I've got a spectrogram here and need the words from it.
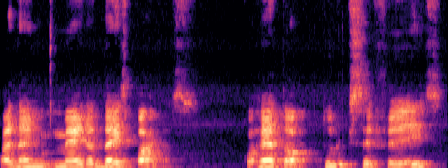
Vai dar em média 10 páginas. Correto? Ó, tudo que você fez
